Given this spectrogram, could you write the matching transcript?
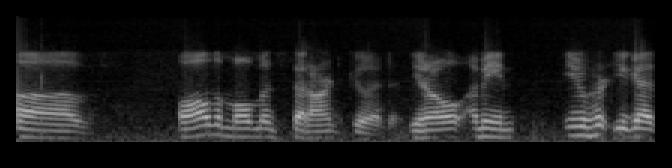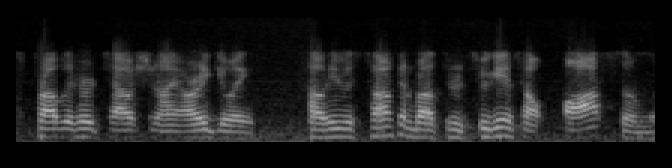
of all the moments that aren't good. You know, I mean, you heard, you guys probably heard Tausch and I arguing how he was talking about through two games how awesome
